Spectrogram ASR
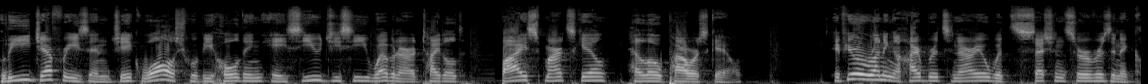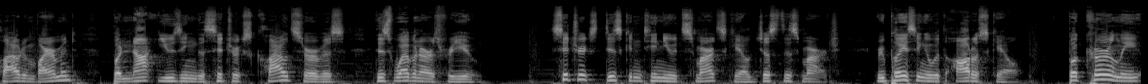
Lee Jeffries and Jake Walsh will be holding a CUGC webinar titled Bye Smart Scale, Hello PowerScale. If you're running a hybrid scenario with session servers in a cloud environment, but not using the Citrix cloud service, this webinar is for you. Citrix discontinued SmartScale just this March, replacing it with AutoScale, but currently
